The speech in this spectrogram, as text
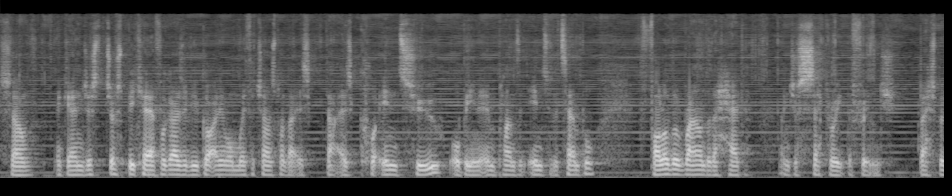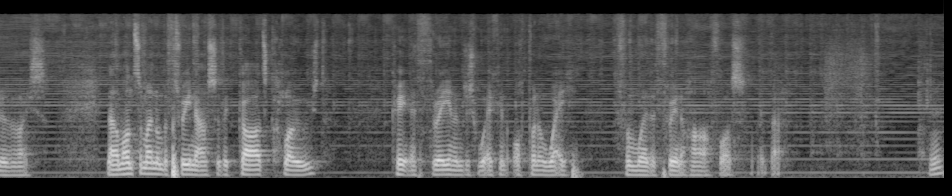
So again, just just be careful, guys. If you've got anyone with a transplant that is that is cut into or being implanted into the temple, follow the round of the head and just separate the fringe. Best bit of advice. Now I'm on to my number three now. So the guard's closed, creating a three, and I'm just working up and away from where the three and a half was, like that. Okay.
